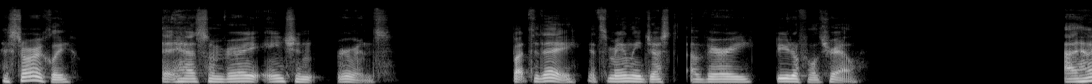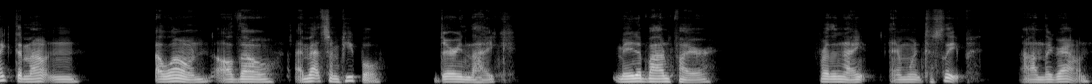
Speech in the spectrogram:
Historically, it has some very ancient ruins, but today it's mainly just a very beautiful trail. I hiked the mountain alone, although I met some people during the hike, made a bonfire for the night, and went to sleep on the ground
